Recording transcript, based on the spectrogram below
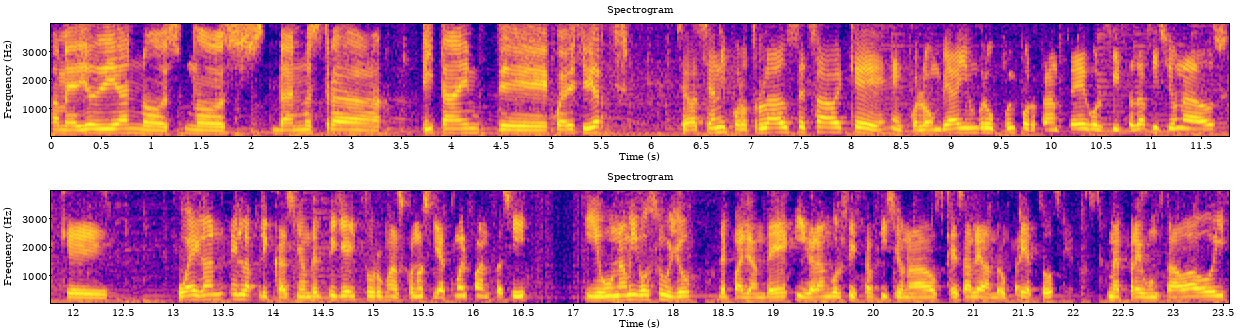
a mediodía, nos, nos dan nuestra tea time de jueves y viernes. Sebastián, y por otro lado, usted sabe que en Colombia hay un grupo importante de golfistas aficionados que juegan en la aplicación del PJ Tour, más conocida como el Fantasy, y un amigo suyo de Payandé y gran golfista aficionado que es Alejandro Prieto me preguntaba hoy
